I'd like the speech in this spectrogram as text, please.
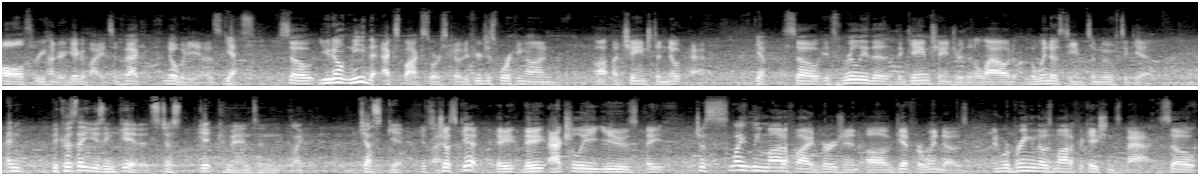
all 300 gigabytes. In fact, nobody is. Yes. So you don't need the Xbox source code if you're just working on uh, a change to Notepad. Yep. So it's really the, the game changer that allowed the Windows team to move to Git. And because they're using Git, it's just Git commands and like just Git. It's right? just Git. They, they actually use a just slightly modified version of Git for Windows, and we're bringing those modifications back. So,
